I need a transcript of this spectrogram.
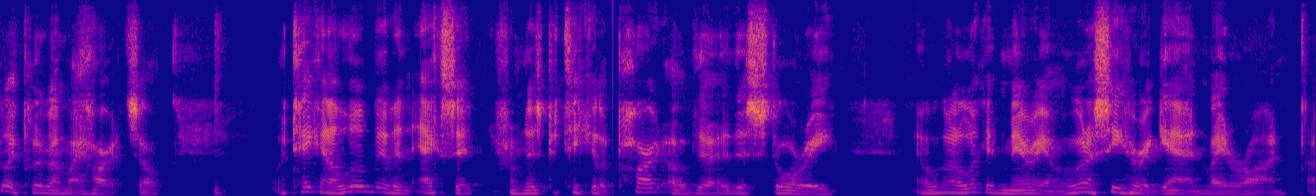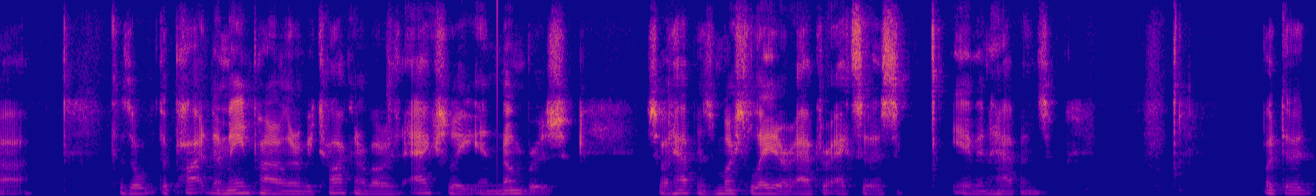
really put it on my heart. So we're taking a little bit of an exit from this particular part of the this story and we're going to look at Miriam. We're going to see her again later on, because uh, the, the part, the main part I'm going to be talking about is actually in Numbers, so it happens much later after Exodus even happens. But to,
